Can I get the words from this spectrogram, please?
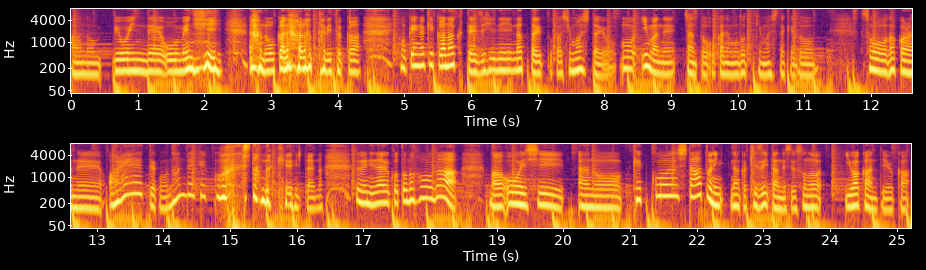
あの病院で多めに あのお金払ったりとか保険が効かなくて自費になったりとかしましたよ。もう今ねちゃんとお金戻ってきましたけど。そうだからねあれってこうなんで結婚したんだっけみたいな風になることの方がまあ多いしあの結婚した後になんか気づいたんですよその違和感っていうか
